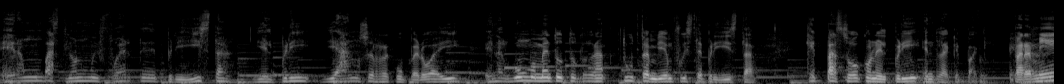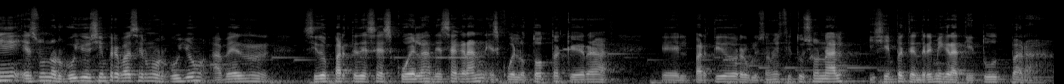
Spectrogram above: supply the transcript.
Era un bastión muy fuerte de priista y el PRI ya no se recuperó ahí. En algún momento tú, tú también fuiste priista. ¿Qué pasó con el PRI en Tlaquepaque? Para mí es un orgullo y siempre va a ser un orgullo haber sido parte de esa escuela, de esa gran escuelotota que era el Partido Revolución Institucional y siempre tendré mi gratitud para,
